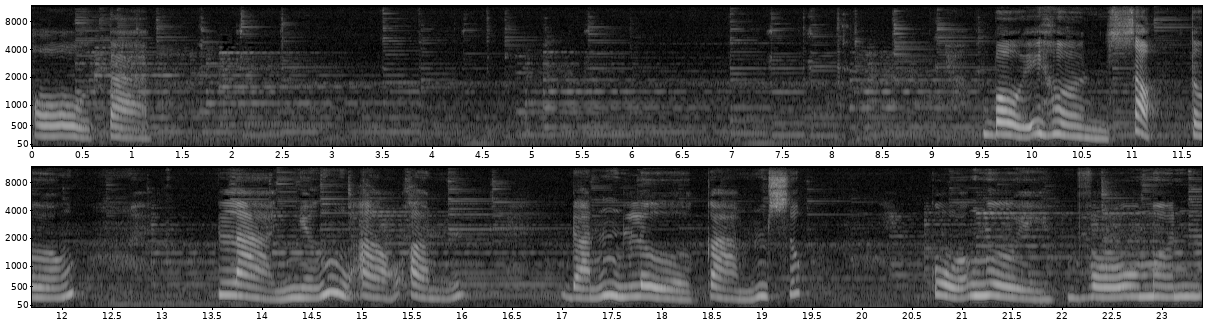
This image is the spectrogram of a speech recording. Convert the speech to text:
ô tạp bởi hờn sắc tướng là những ảo ảnh đánh lừa cảm xúc của người vô minh.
